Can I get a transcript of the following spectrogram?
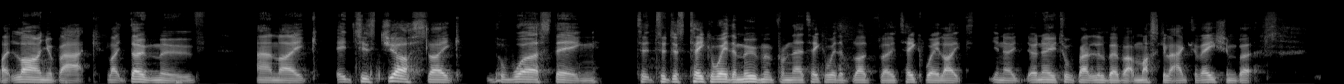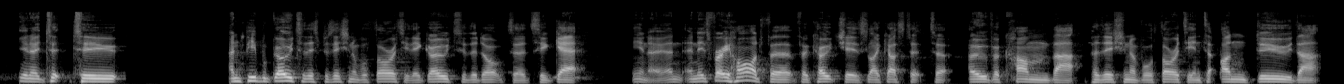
like lie on your back, like don't move. And like, it is just like the worst thing to, to just take away the movement from there, take away the blood flow, take away like, you know, I know you talked about a little bit about muscular activation, but you know, to to and people go to this position of authority, they go to the doctor to get you know, and, and it's very hard for for coaches like us to to overcome that position of authority and to undo that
